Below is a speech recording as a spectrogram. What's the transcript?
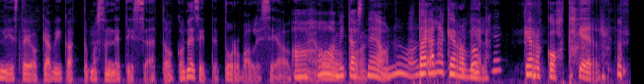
niistä jo kävi katsomassa netissä, että onko ne sitten turvallisia. Onko Ahaa, ne mitäs ne on? No, tai älä kerro okay. vielä, kerro kohta. Kerro.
